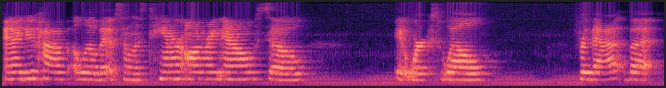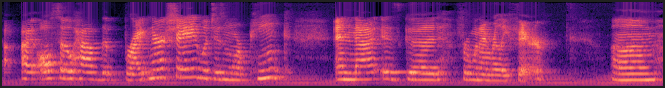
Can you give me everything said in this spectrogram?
And I do have a little bit of Sunless Tanner on right now, so it works well for that. But I also have the brightener shade, which is more pink, and that is good for when I'm really fair. Um,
